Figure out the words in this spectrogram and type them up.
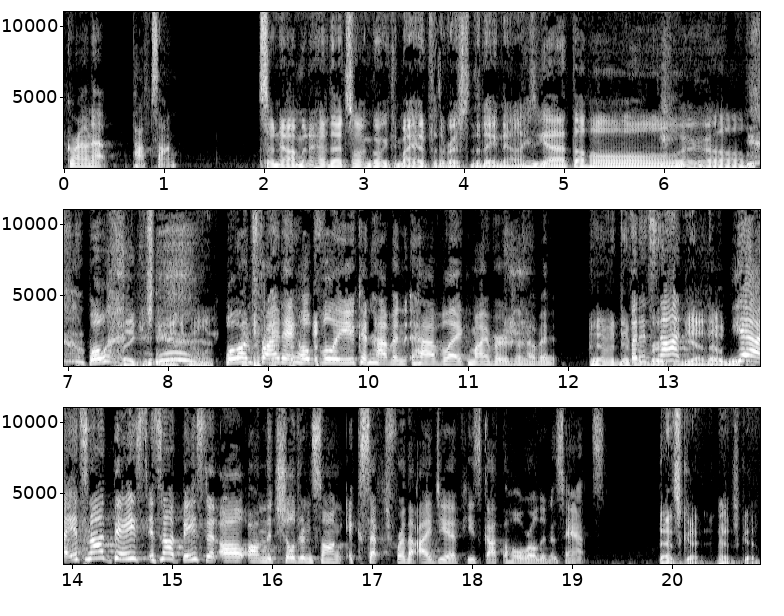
grown up pop song. So now I'm going to have that song going through my head for the rest of the day. Now he's got the whole world. Well, Thank you so much, Melanie. well on Friday, hopefully you can have an, have like my version of it. Have a different But it's version. not. yeah, that would be. Yeah, it's not based. It's not based at all on the children's song, except for the idea of "He's Got the Whole World in His Hands." That's good. That's good.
